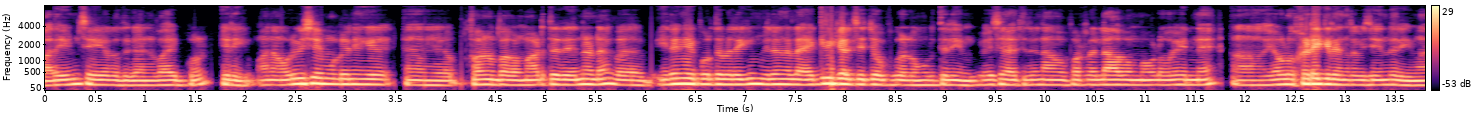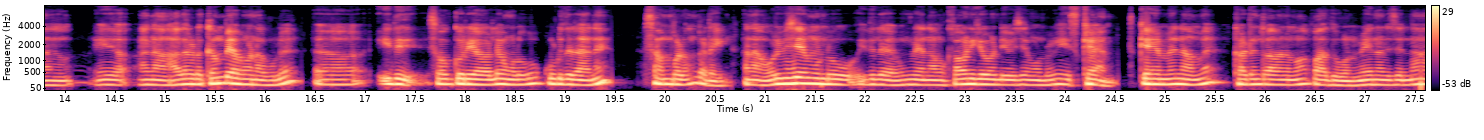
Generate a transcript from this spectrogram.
அதையும் செய்யறதுக்கான வாய்ப்புகள் இருக்கும். ஆனா ஒரு விஷயம் உண்டு நீங்க கவனம் பார்க்கணும். அடுத்தது என்னன்னா இப்ப இலங்கை பொறுத்த வரைக்கும் இலங்கையில அக்ரிகல்ச்சர் ஜாப்புகள் உங்களுக்கு தெரியும். விவசாயத்துல நாம படுற லாபம் எவ்வளவு என்ன எவ்வளோ எவ்வளவு கிடைக்குதுங்கிற விஷயம் தெரியும். ஆனா, அதோட கம்பேர் பண்ணக்குள்ள இது சவுத் கொரியாவில் உங்களுக்கு கூடுதலான சம்பளம் கிடைக்கும் ஆனால் ஒரு விஷயம் உண்டு இதில் உண்மையை நாம் கவனிக்க வேண்டிய விஷயம் உண்டு ஸ்கேம் ஸ்கேமை கடும் கவனமாக பார்த்துக்கணும். வேணும்னு சொன்னா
